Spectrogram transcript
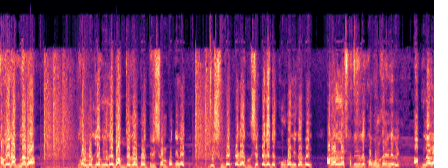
থামেন আপনারা। ধর্ম কি আপনাদের বাপদাদার পঁয়ত্রিশ সম্পত্তি নাকি? যে সুদের টাকা ঘুষের টাকা দিয়ে কুরবানি করবেন আর আল্লাহ সাথে সাথে কবুল করে নেবে? আপনারা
